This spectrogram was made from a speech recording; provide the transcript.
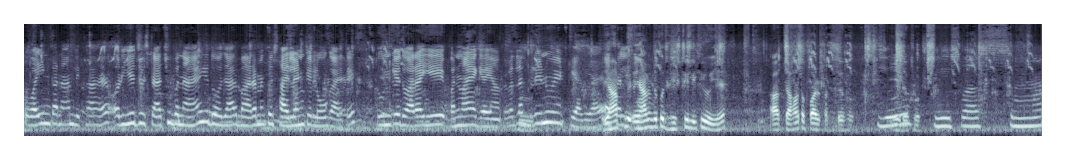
तो वही इनका नाम लिखा है और ये जो स्टैचू बना है ये 2012 में कुछ थाईलैंड के लोग आए थे तो उनके द्वारा ये बनवाया गया यहाँ पे मतलब रिनोवेट किया गया है यहाँ पे यहाँ पे कुछ हिस्ट्री लिखी हुई है। आप चाहो तो पढ़ सकते हो। ये देखो। विश्वासमा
